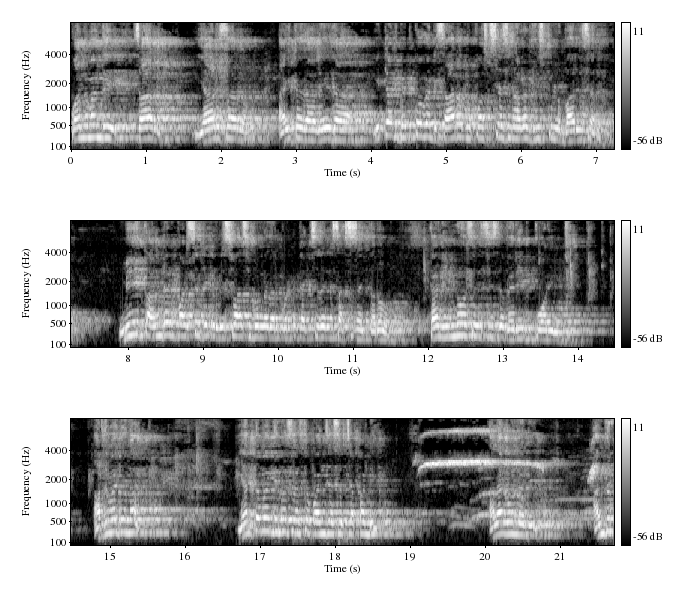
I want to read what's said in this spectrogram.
కొంతమంది సార్ ఏడు సార్ అవుతుందా లేదా? ఇట్లాంటి పెట్టుకోకండి. సార్ ఒక ఫస్ట్ చేసిన ఆర్డర్ తీసుకున్న భారీ సార్. మీకు హండ్రెడ్ పర్సెంట్ ఇక్కడ విశ్వాసం ఉన్నదనుకుంటే ఖచ్చితంగా సక్సెస్ అవుతారు. కానీ innocence is the very important అర్థమవుతుందా? ఎంతమంది ఇన్నోసెన్స్తో పనిచేస్తారు చెప్పండి. అలాగే ఉండండి. అందరూ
